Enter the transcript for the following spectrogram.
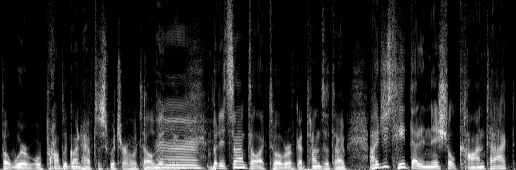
but we're we're probably going to have to switch our hotel venue. But it's not until October. I've got tons of time. I just hate that initial contact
